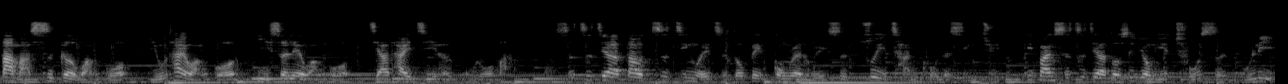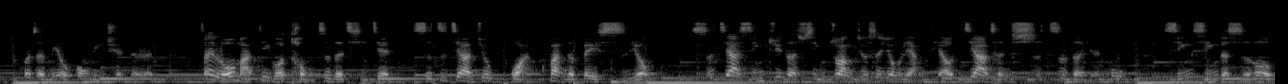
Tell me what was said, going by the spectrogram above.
大马士革王国、犹太王国、以色列王国、迦太基和罗马。十字架到至今为止都被公认为是最残酷的刑具。一般十字架都是用于处死奴隶或者没有公民权的人。在罗马帝国统治的期间，十字架就广泛的被使用。十字架刑具的形状就是用两条架成十字的原木。行刑的时候，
